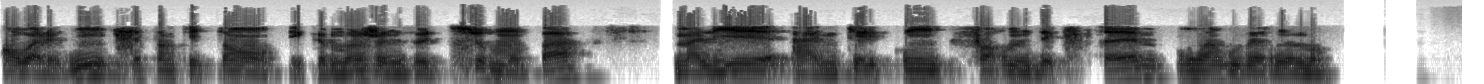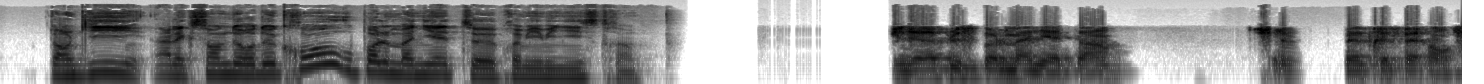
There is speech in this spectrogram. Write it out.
en Wallonie, c'est inquiétant et que moi je ne veux sûrement pas m'allier à une quelconque forme d'extrême pour un gouvernement. Tanguy, Alexandre De Croo ou Paul Magnette, euh, Premier ministre? Je dirais plus Paul Magnette. Hein. Je mes préférences.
